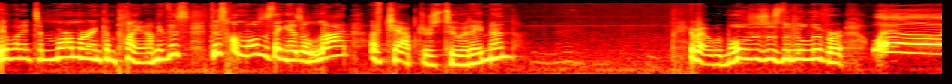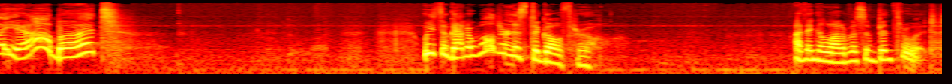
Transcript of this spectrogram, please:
They wanted to murmur and complain. I mean, this, this whole Moses thing has a lot of chapters to it. Amen? Everybody, well, Moses is the deliverer. Well, yeah, but we still got a wilderness to go through. I think a lot of us have been through it.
